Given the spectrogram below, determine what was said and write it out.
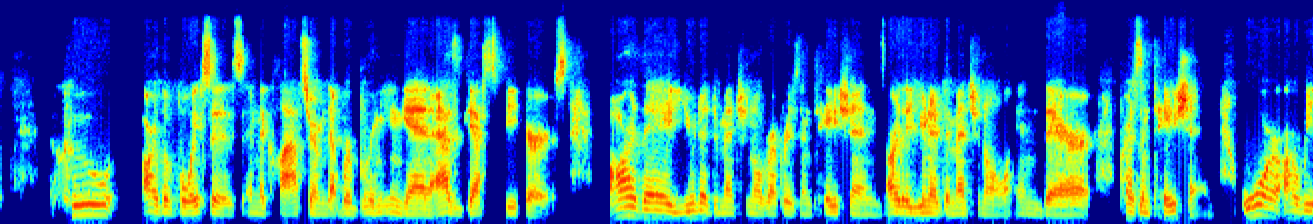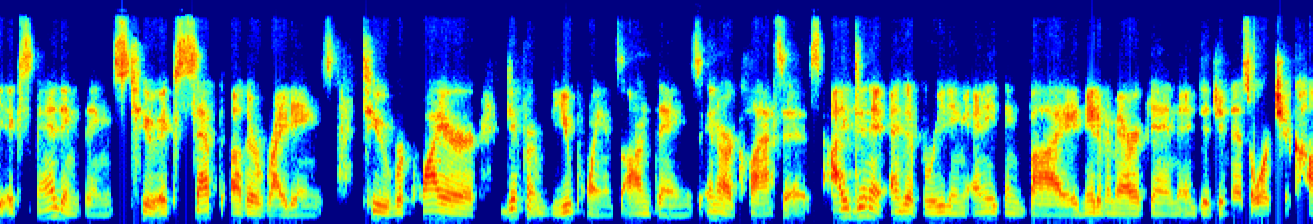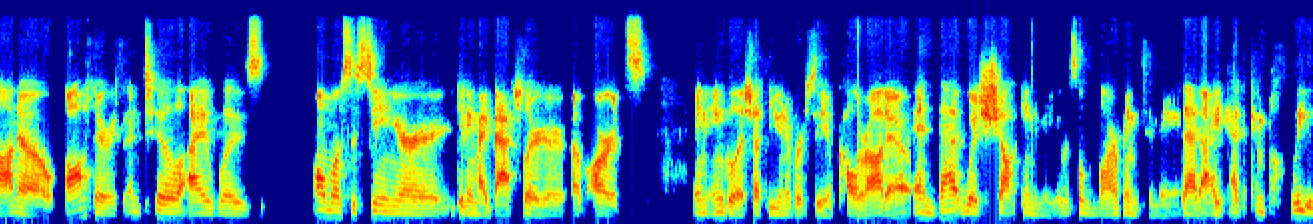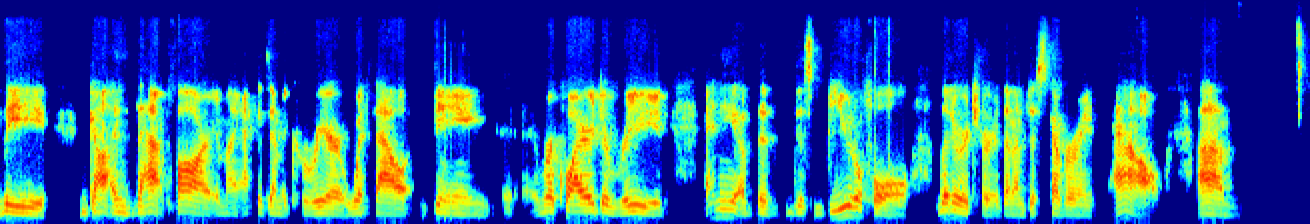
who are the voices in the classroom that we're bringing in as guest speakers? Are they unidimensional representations? Are they unidimensional in their presentation? Or are we expanding things to accept other writings, to require different viewpoints on things in our classes? I didn't end up reading anything by Native American, Indigenous, or Chicano authors until I was almost a senior getting my bachelor of arts in English at the University of Colorado. And that was shocking to me. It was alarming to me that I had completely gotten that far in my academic career without being required to read any of the this beautiful literature that I'm discovering now. Um,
